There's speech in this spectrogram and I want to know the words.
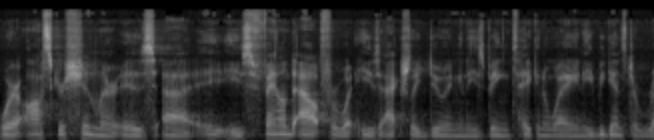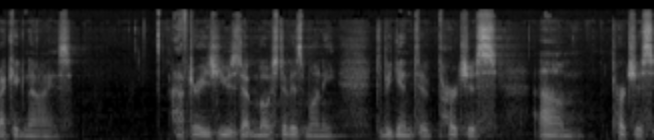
where Oskar Schindler is, uh, he's found out for what he's actually doing and he's being taken away. And he begins to recognize after he's used up most of his money to begin to purchase, um, purchase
